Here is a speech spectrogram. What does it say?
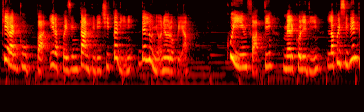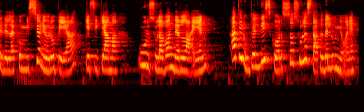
che raggruppa i rappresentanti dei cittadini dell'Unione Europea. Qui infatti, mercoledì, la Presidente della Commissione europea, che si chiama Ursula von der Leyen, ha tenuto il discorso sullo Stato dell'Unione,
